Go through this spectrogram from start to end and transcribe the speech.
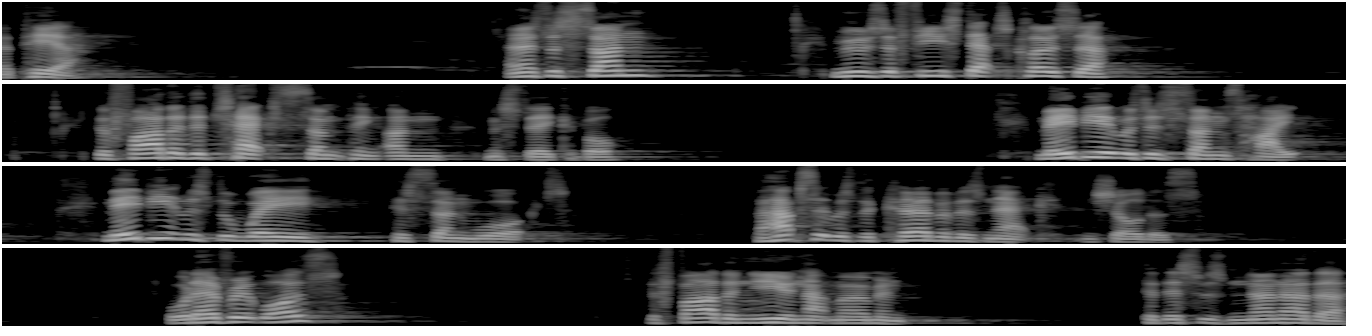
appear. And as the son moves a few steps closer, the father detects something unmistakable. Maybe it was his son's height. Maybe it was the way his son walked. Perhaps it was the curve of his neck and shoulders. Whatever it was, the father knew in that moment that this was none other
